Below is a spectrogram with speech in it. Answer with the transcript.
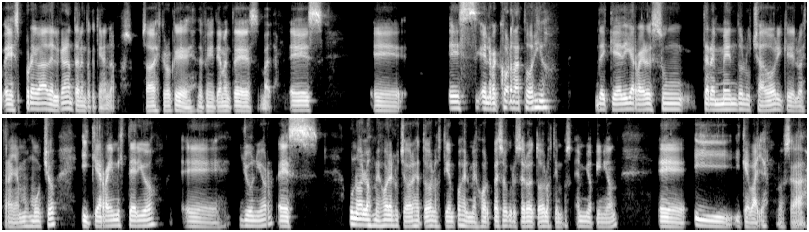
es prueba del gran talento que tienen ambos. ¿Sabes? Creo que definitivamente es, vaya, es, eh, es el recordatorio de que Eddie Guerrero es un tremendo luchador y que lo extrañamos mucho y que Rey Misterio eh, Jr. es uno de los mejores luchadores de todos los tiempos, el mejor peso crucero de todos los tiempos, en mi opinión. Eh, y, que vaya, o sea,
